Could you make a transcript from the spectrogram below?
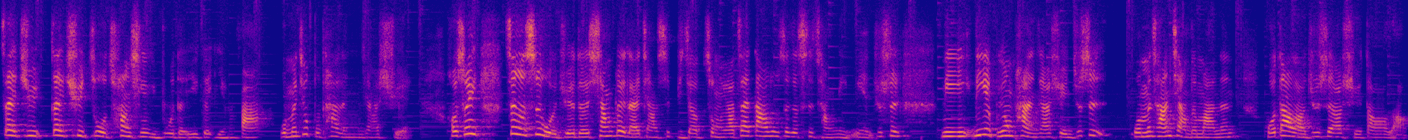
再去再去做创新一步的一个研发，我们就不怕人家学。好，所以这个是我觉得相对来讲是比较重要，在大陆这个市场里面，就是你你也不用怕人家学，就是我们常讲的嘛，能活到老就是要学到老，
